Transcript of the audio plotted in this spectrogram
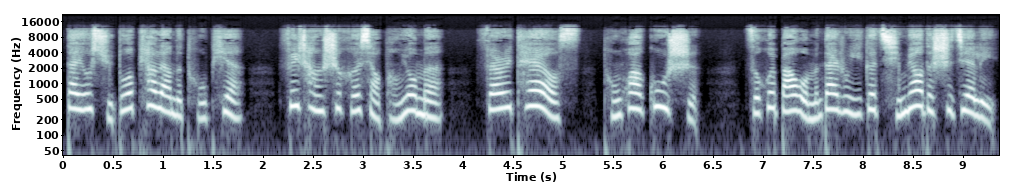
带有许多漂亮的图片，非常适合小朋友们。Fairy tales 童话故事则会把我们带入一个奇妙的世界里，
